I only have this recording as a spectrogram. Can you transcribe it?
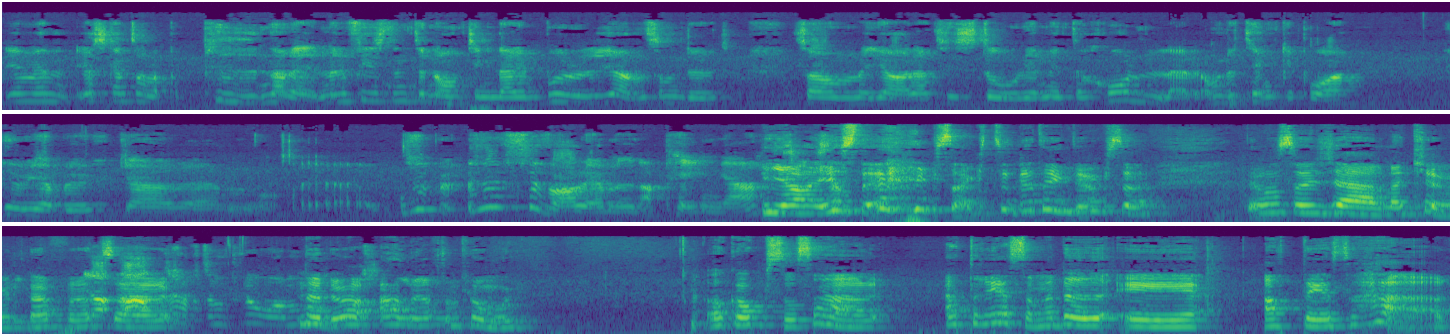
jag, men, jag ska inte hålla på och pina dig, men det finns inte någonting där i början som, du, som gör att historien inte håller? Om du tänker på hur jag brukar, ehm, eh, hur, hur förvarar jag mina pengar? Ja, just det. Exakt. Det tänkte jag också. Det var så jävla kul därför Jag att så har aldrig haft en plånbok. Nej, du har aldrig haft en plånbok. Och också så här, att resa med dig är att det är så här.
